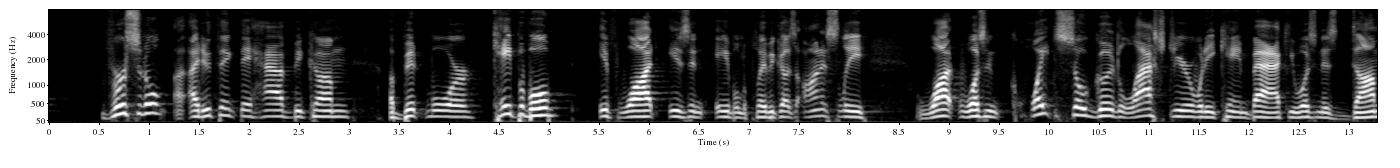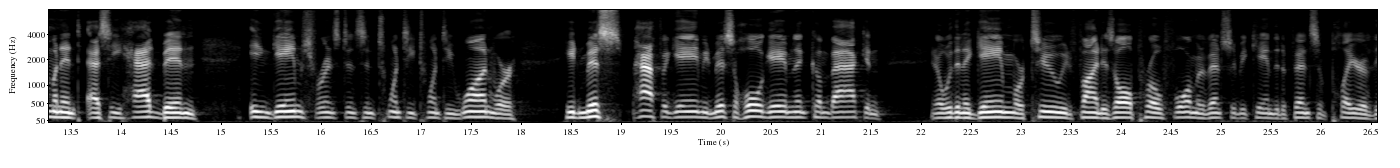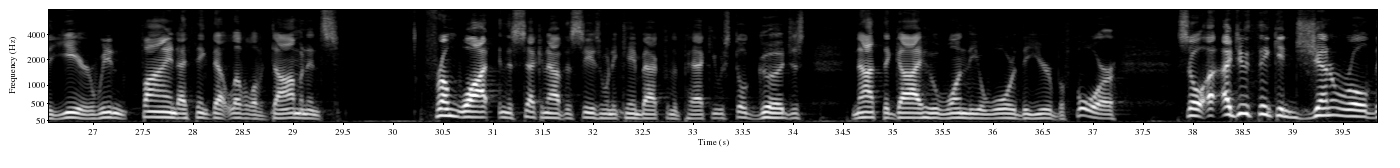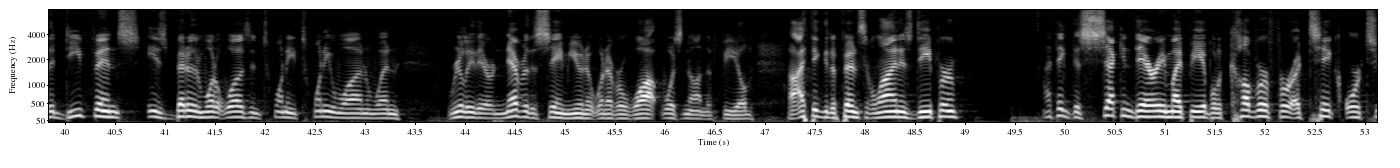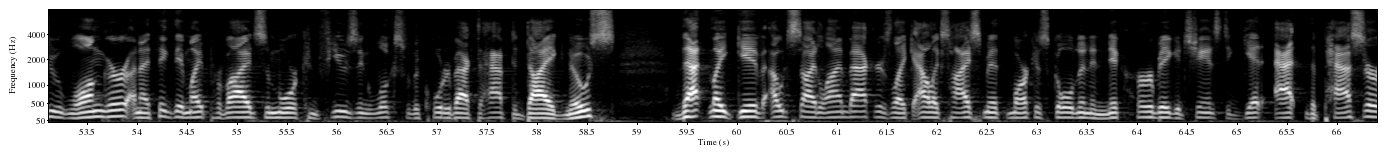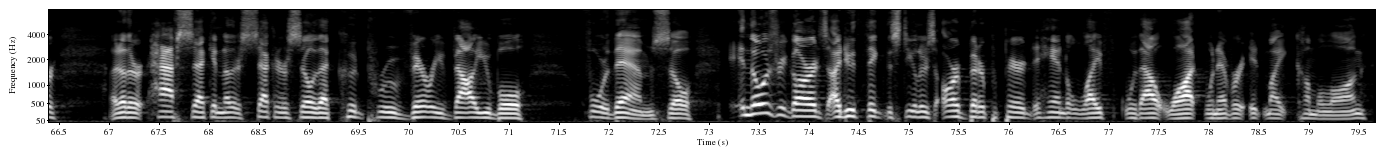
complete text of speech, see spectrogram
versatile. I do think they have become a bit more capable if Watt isn't able to play. Because, honestly, Watt wasn't quite so good last year when he came back. He wasn't as dominant as he had been in games, for instance, in 2021, where he'd miss half a game, he'd miss a whole game, then come back and you know, within a game or two, he'd find his all pro form and eventually became the defensive player of the year. We didn't find, I think, that level of dominance from Watt in the second half of the season when he came back from the pack. He was still good, just not the guy who won the award the year before. So I, I do think in general the defense is better than what it was in 2021 when really they were never the same unit whenever Watt wasn't on the field. Uh, I think the defensive line is deeper. I think the secondary might be able to cover for a tick or two longer, and I think they might provide some more confusing looks for the quarterback to have to diagnose. That might give outside linebackers like Alex Highsmith, Markus Golden, and Nick Herbig a chance to get at the passer. Another half second, another second or so, that could prove very valuable for them. So, in those regards, I do think the Steelers are better prepared to handle life without Watt whenever it might come along.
